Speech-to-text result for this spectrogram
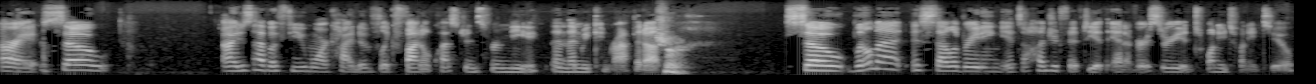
all right. So I just have a few more kind of like final questions for me and then we can wrap it up. Sure. So, Wilmette is celebrating its 150th anniversary in 2022.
